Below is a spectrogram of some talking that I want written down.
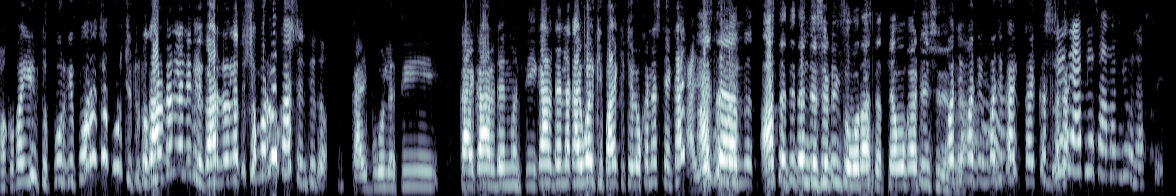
अगं बाई तू पोरगी पोराच्या पुढची तू तर गार्डनला निघली. गार्डनला तर शंभर लोक असतील तिथं. काय बोलती? काय गार्डन म्हणती? गार्डनला काय ओळखी पाळखीचे लोक नसते काय असतात असतात ते त्यांच्या सेटिंग सोबत असतात त्यामुळे काय टेन्शनमध्ये मध्ये मध्ये काय काय कसलं ते काय? आपलं सामान घेऊन असते.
